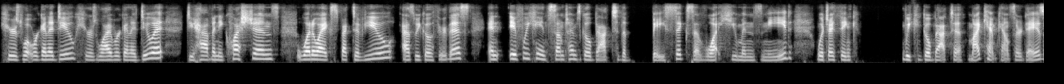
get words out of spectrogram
Here's what we're going to do. Here's why we're going to do it. Do you have any questions? What do I expect of you as we go through this? And if we can sometimes go back to the basics of what humans need, which I think we can go back to my camp counselor days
